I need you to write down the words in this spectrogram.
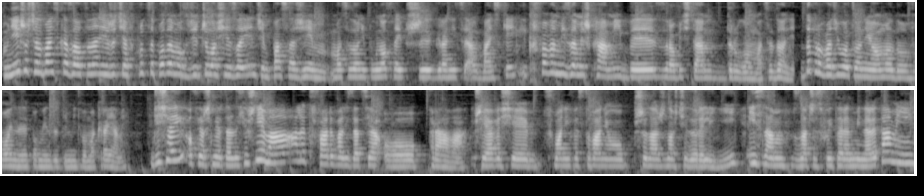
Mniejszość albańska za ocalenie życia wkrótce potem odwdzięczyła się zajęciem pasa ziem Macedonii Północnej przy granicy albańskiej i krwawymi zamieszkami, by zrobić tam drugą Macedonię. Doprowadziło to nieomal do wojny pomiędzy tymi dwoma krajami. Dzisiaj ofiar śmiertelnych już nie ma, ale trwa rywalizacja o prawa. Przejawia się w manifestowaniu przynależności do religii. Islam znaczy swój teren minaretami,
